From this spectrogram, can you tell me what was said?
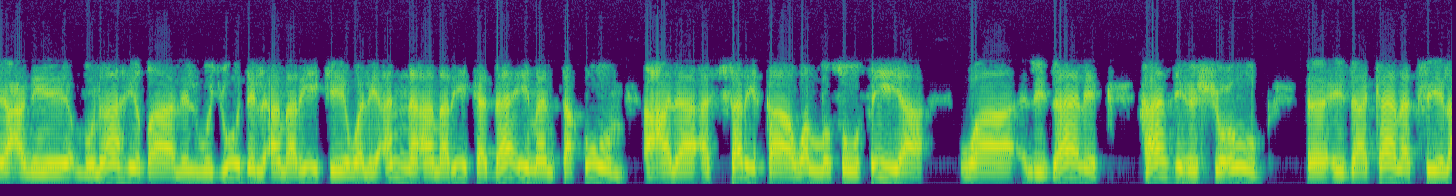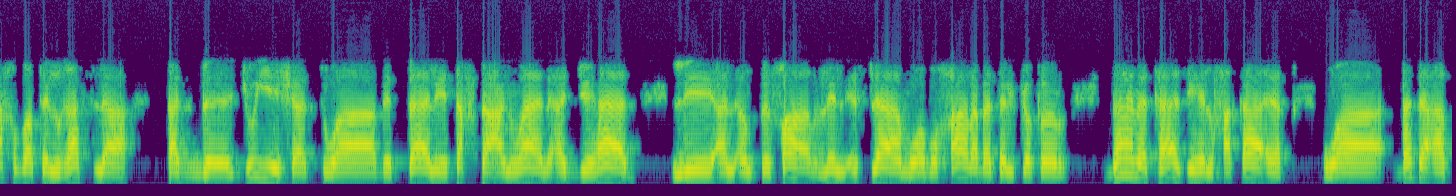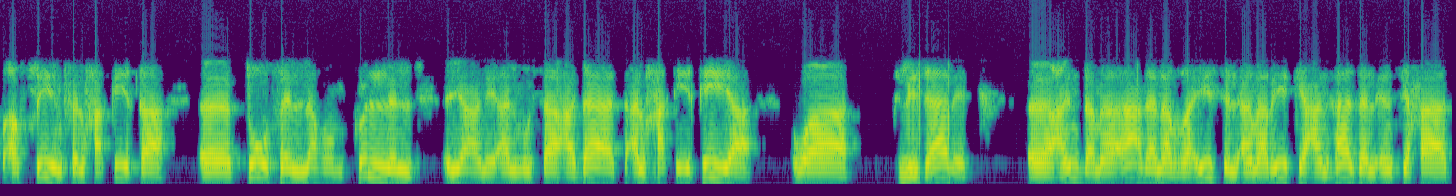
يعني مناهضة للوجود الأمريكي ولأن أمريكا دائما تقوم على السرقة واللصوصية ولذلك هذه الشعوب آه، إذا كانت في لحظة الغفلة قد جيشت وبالتالي تحت عنوان الجهاد للانتصار للإسلام ومحاربة الكفر بانت هذه الحقائق وبدأت الصين في الحقيقة آه، توصل لهم كل يعني المساعدات الحقيقية. ولذلك آه، عندما أعلن الرئيس الأمريكي عن هذا الانسحاب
